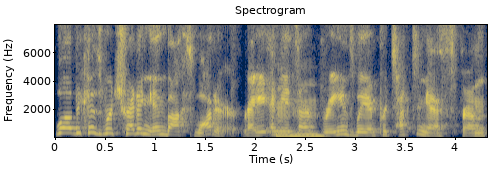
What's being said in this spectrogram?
Well, because we're treading inbox water, right? I mean, mm-hmm. it's our mm-hmm. brain's way of protecting us from.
